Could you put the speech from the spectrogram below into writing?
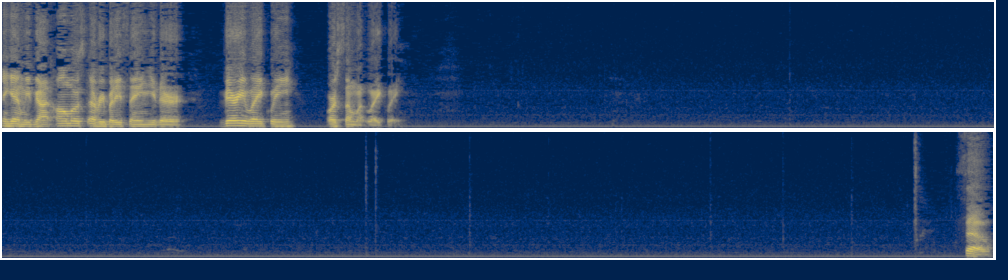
Again, we've got almost everybody saying either very likely or somewhat likely. So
